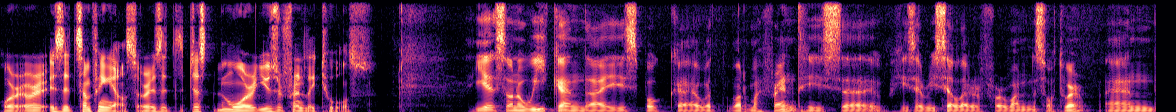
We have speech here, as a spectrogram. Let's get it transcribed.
or or is it something else, or is it just more user-friendly tools? Yes, on a weekend I spoke uh, with one of my friend. He's he's a reseller for one software, and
